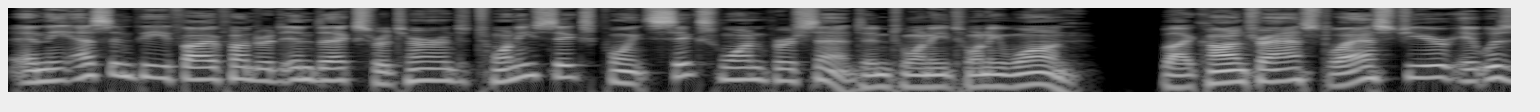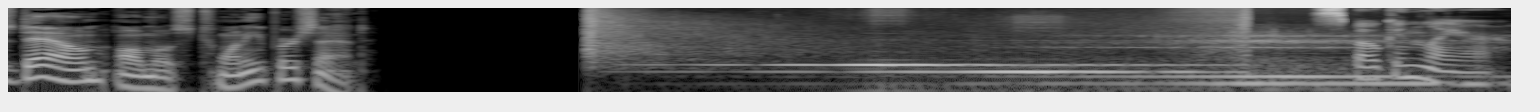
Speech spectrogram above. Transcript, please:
and the S&P 500 index returned 26.61% in 2021. By contrast, last year it was down almost 20%. SpokenLayer.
